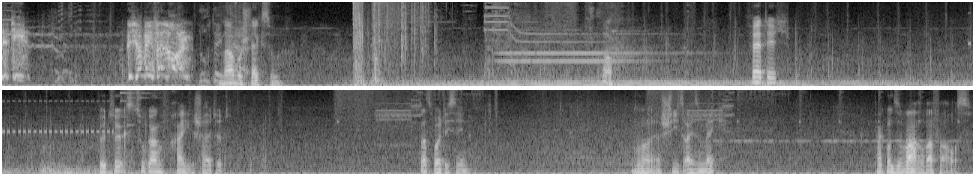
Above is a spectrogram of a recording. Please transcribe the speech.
Findet ihn! Ich habe ihn verloren! Na, wo steckst du? So. Fertig. Bezirkszugang freigeschaltet. Das wollte ich sehen. Schießeisen weg. Packen unsere wahre Waffe aus.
